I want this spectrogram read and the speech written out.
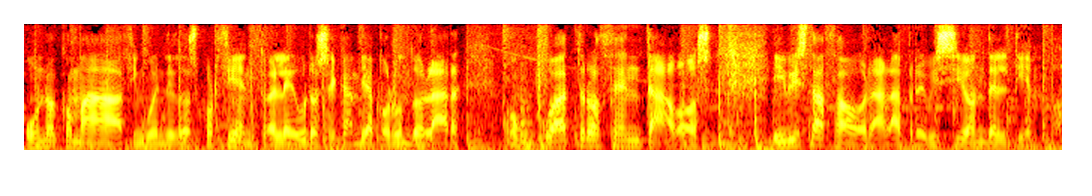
1,52%. El euro se cambia por un dólar con 4 centavos. Y vistazo ahora a la previsión del tiempo.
